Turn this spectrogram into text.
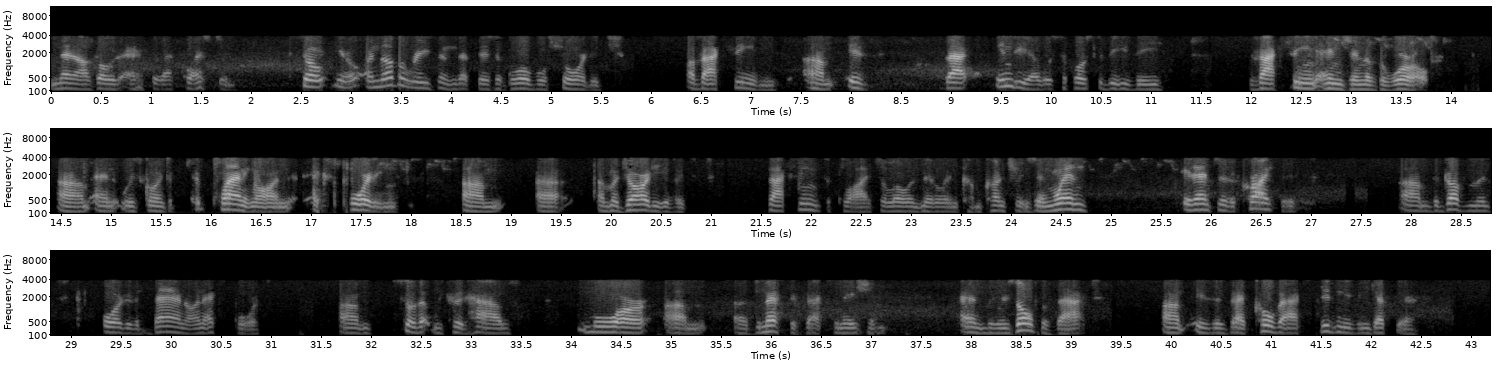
and then I'll go to answer that question. So, you know, another reason that there's a global shortage of vaccines um, is that India was supposed to be the vaccine engine of the world, um, and was going to planning on exporting um, uh, a majority of its vaccine supply to low and middle income countries. And when it entered a crisis, um, the government ordered a ban on exports um, so that we could have more um, uh, domestic vaccination. And the result of that um, is, is that COVAX didn't even get the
